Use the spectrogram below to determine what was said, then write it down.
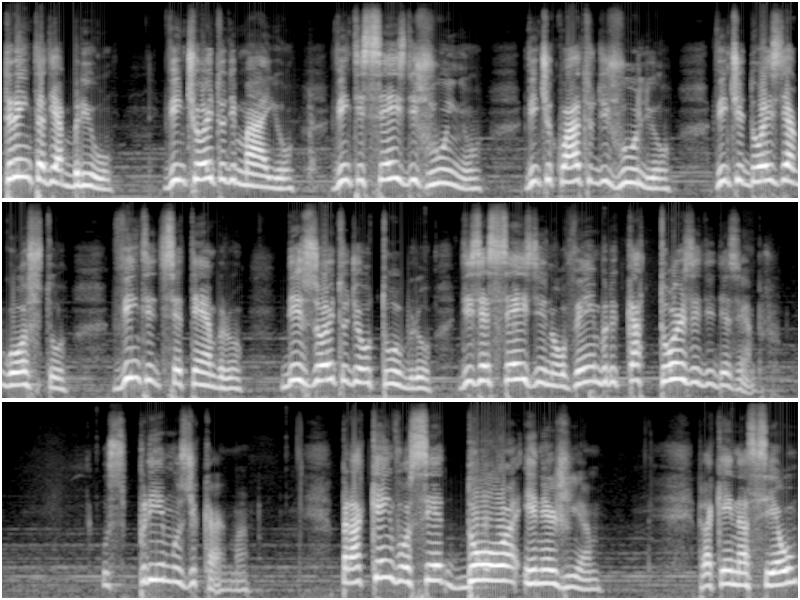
30 de abril, 28 de maio, 26 de junho, 24 de julho, 22 de agosto, 20 de setembro, 18 de outubro, 16 de novembro e 14 de dezembro. Os primos de karma para quem você doa energia. Para quem nasceu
